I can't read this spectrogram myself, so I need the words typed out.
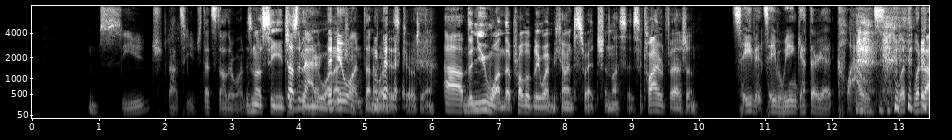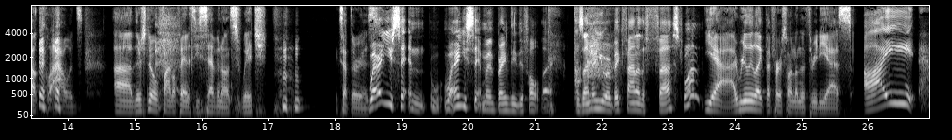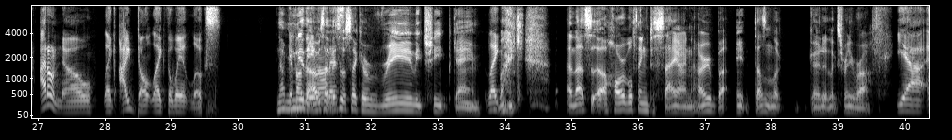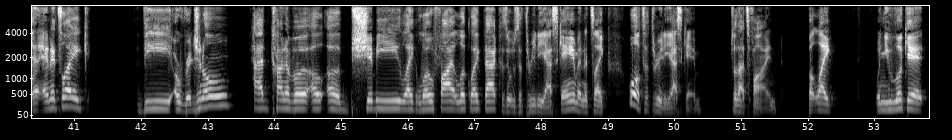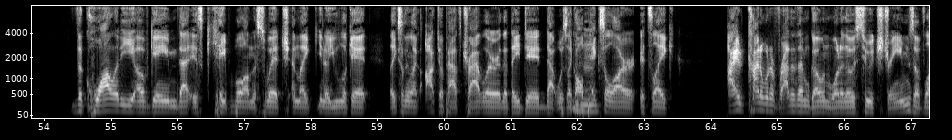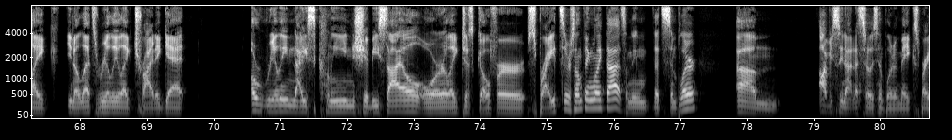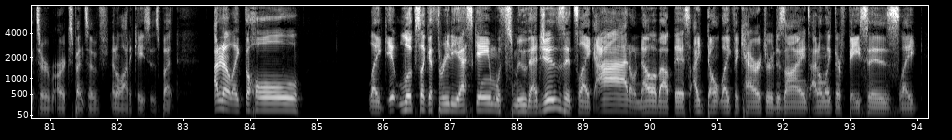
Siege, not Siege. That's the other one. It's not Siege. Doesn't it's the matter. New The one. new I one. Don't know what it's called. Yeah, Um, the new one that probably won't be coming to Switch unless it's a cloud version. save it, save it. We didn't get there yet. Clouds. what what about clouds? Uh, there's no Final Fantasy VII on Switch, except there is. Where are you sitting? Where are you sitting with Bravely Default though? Because I know you were a big fan of the first one. Yeah, I really like the first one on the 3DS. I I don't know. Like I don't like the way it looks. No, me neither. I was like, this looks like a really cheap game. Like- like, and that's a horrible thing to say. I know, but it doesn't look good. It looks really rough. Yeah, and, and it's like the original had kind of a, a, a chibi like lo-fi look like that because it was a 3DS game, and it's like, well, it's a 3DS game, so that's fine. But like when you look at the quality of game that is capable on the Switch, and like you know, you look at like something like Octopath Traveler that they did that was like all Mhm. pixel art. It's like I kind of would have rather them go in one of those two extremes of like, you know, let's really like try to get a really nice, clean chibi style, or like just go for sprites or something like that, something that's simpler. Um, obviously not necessarily simpler to make. Sprites are are expensive in a lot of cases, but I don't know, like the whole like it looks like a 3DS game with smooth edges. It's like I don't know about this. I don't like the character designs. I don't like their faces. Like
